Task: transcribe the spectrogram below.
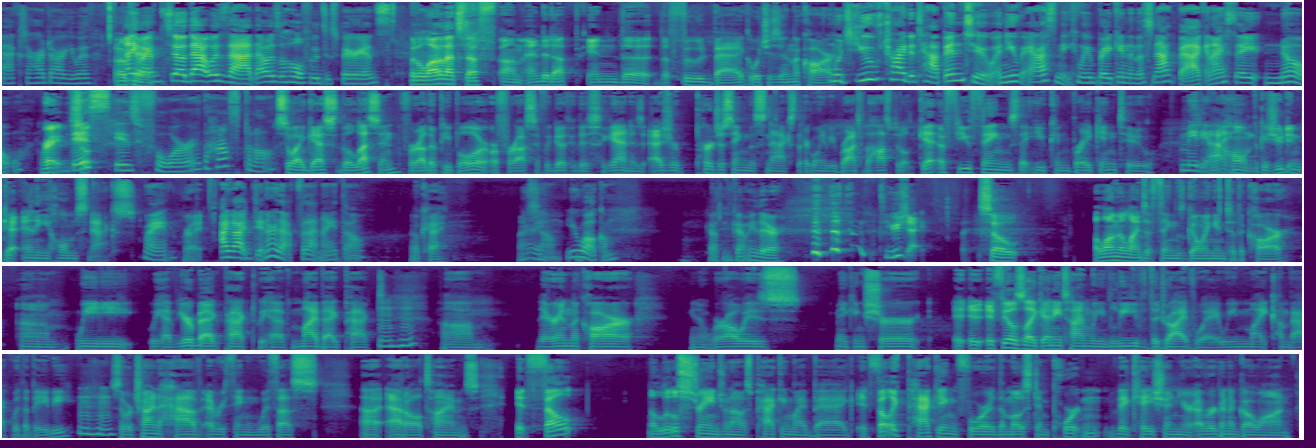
Facts are hard to argue with. Okay. Anyway, so that was that. That was the Whole Foods experience, But a lot of that stuff um, ended up in the the food bag, which is in the car. which you've tried to tap into, and you've asked me, can we break into the snack bag? And I say no. right. This So, is for the hospital. so I guess the lesson for other people or, or for us, if we go through this again, is as you're purchasing the snacks that are going to be brought to the hospital, get a few things that you can break into Immediately. at home because you didn't get any home snacks. Right. Right. I got dinner that for that night though. Okay. All right. So you're welcome. Got got me there. Touche. So, along the lines of things going into the car, um, we we have your bag packed, we have my bag packed. Um, they're in the car. You know, we're always making sure. It, it, it feels like anytime we leave the driveway, we might come back with a baby. So we're trying to have everything with us uh, at all times. It felt a little strange when I was packing my bag. It felt like packing for the most important vacation you're ever going to go on.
